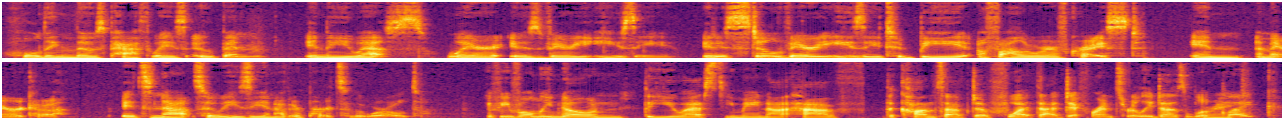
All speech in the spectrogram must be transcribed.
holding those pathways open in the US where it is very easy, it is still very easy to be a follower of Christ in America it's not so easy in other parts of the world. If you've only known the US, you may not have the concept of what that difference really does look Right. like.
